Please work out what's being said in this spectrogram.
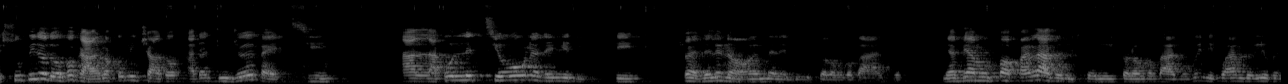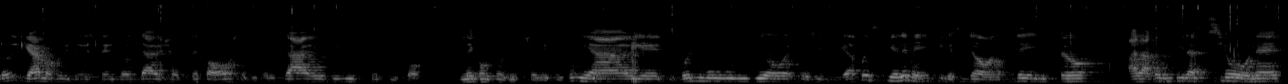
e subito dopo Carlo ha cominciato ad aggiungere pezzi alla collezione degli editti, cioè delle norme del diritto longobardo. Ne abbiamo un po' parlato di questo diritto longobardo, quindi quando io ve lo richiamo, voi dovreste ricordare certe cose, tipo il guidings, tipo le composizioni pecuniarie, tipo il mundio e così via. Questi elementi che si trovano dentro alla compilazione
